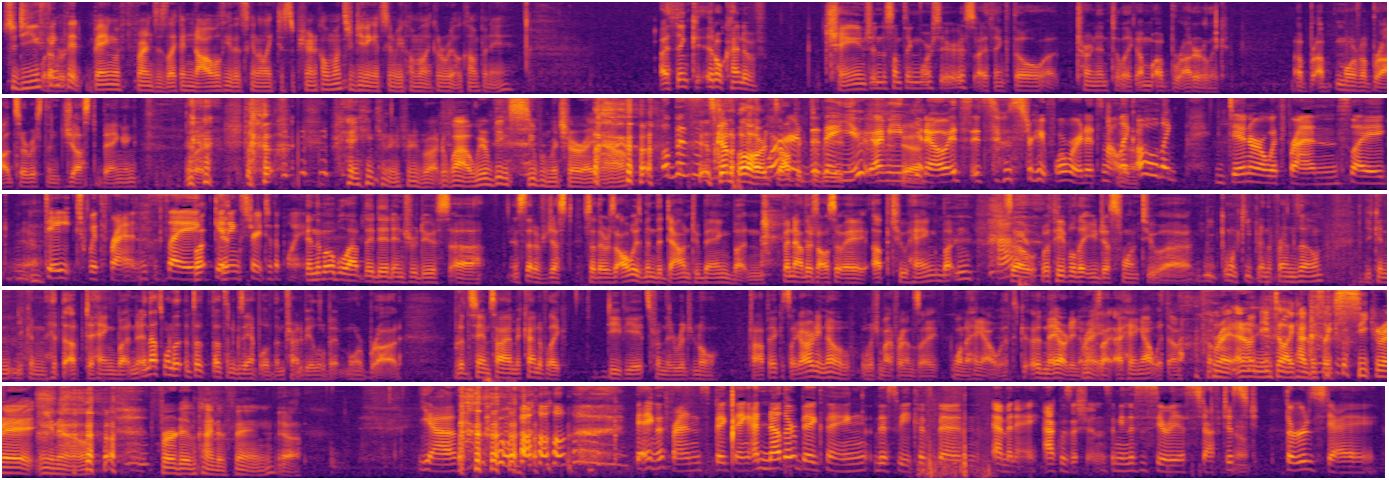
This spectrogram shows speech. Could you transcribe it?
So do you think that Bang with Friends is like a novelty that's gonna like disappear in a couple months, or do you think it's gonna become like a real company? I think it'll kind of change into something more serious. I think they'll uh, turn into like a, a broader, like a, a more of a broad service than just banging. But you can be pretty broad. Wow, we're being super mature right now. Well, this is It's kind of a hard word topic to that they be- use. I mean, Yeah. you know, it's it's so straightforward. It's not like Yeah. oh, like dinner with friends, like Yeah. date with friends. It's like But getting it- straight to the point. in the mobile app, they did introduce uh, instead of just so there's always been the down to bang button, but now there's also a up to hang button. So with people that you just want to uh, you want to keep in the friend zone, you can you can hit the up to hang button, and that's one of the, that's an example of them trying to be a little bit more broad. But at the same time, it kind of like deviates from the original topic. It's like I already know which of my friends I want to hang out with, and they already know because Right. I, I hang out with them. right. I don't need to like have this like secret, you know, furtive kind of thing. yeah. Yeah. well, bang with friends, big thing. Another big thing this week has been M&A, acquisitions. I mean, this is serious stuff. Just Thursday,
